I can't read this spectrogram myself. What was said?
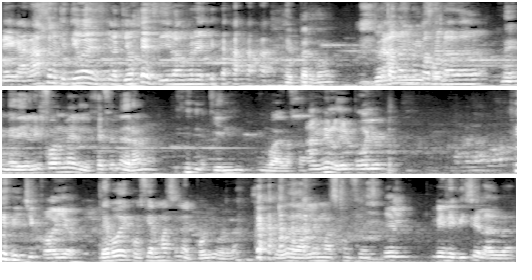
Me ganaste lo que te iba a decir, lo que iba a decir hombre. Eh, perdón. Yo no me, pasa nada. me, me dio el informe el jefe Medrano aquí en, en Guadalajara. A mí me lo dio el pollo. Pinche pollo. Debo de confiar más en el pollo, ¿verdad? Debo de darle más confianza. El beneficio de la duda.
